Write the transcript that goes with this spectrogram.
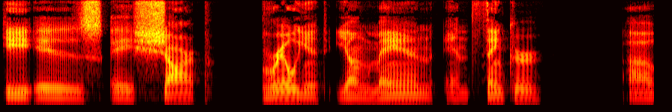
He is a sharp, brilliant young man and thinker. Uh,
